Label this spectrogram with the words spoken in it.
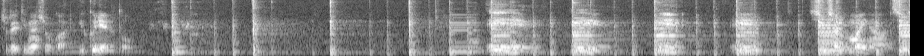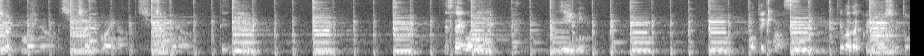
ちょっとやってみましょうか。ゆっくりやると。A、A、A、A、C シャープマイナー、C シャープマイナー、C シャープマイナー、C シャープマイナー、で D。で、最後にまた繰り返してと。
